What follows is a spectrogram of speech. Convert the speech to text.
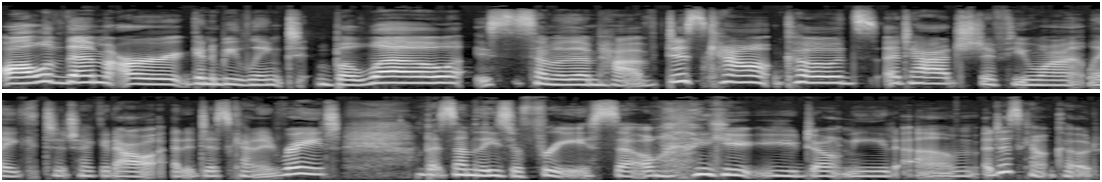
all of them are going to be linked below. Some of them have discount codes attached if you want like to check it out at a discounted rate, but some of these are free, so you you don't need um, a discount code.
